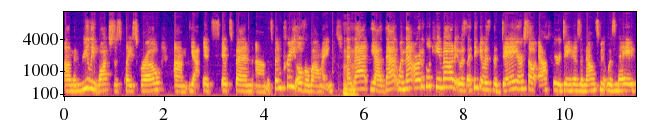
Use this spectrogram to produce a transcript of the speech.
um, and really watch this place grow. Um, yeah, it's it's been um, it's been pretty overwhelming. Mm-hmm. And that yeah that when that article came out, it was I think it was the day or so after Dana's announcement was made.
